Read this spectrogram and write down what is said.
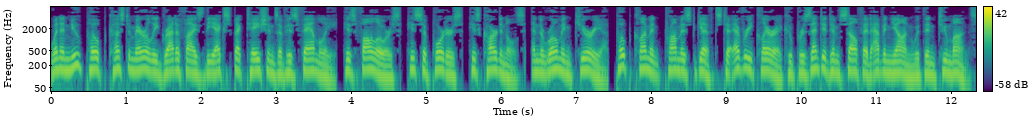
when a new pope customarily gratifies the expectations of his family, his followers, his supporters, his cardinals, and the Roman Curia, Pope Clement promised gifts to every cleric who presented himself at Avignon within two months.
